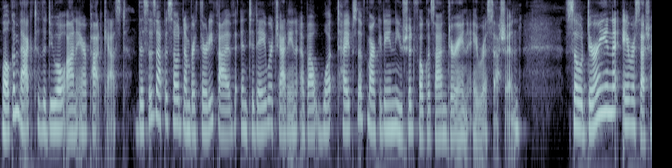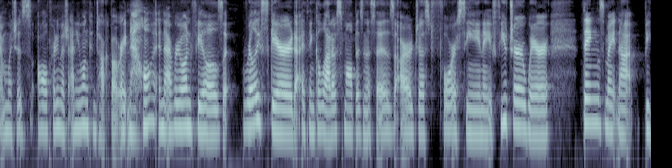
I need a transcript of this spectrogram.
Welcome back to the Duo On Air podcast. This is episode number 35, and today we're chatting about what types of marketing you should focus on during a recession. So, during a recession, which is all pretty much anyone can talk about right now, and everyone feels really scared, I think a lot of small businesses are just foreseeing a future where things might not be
